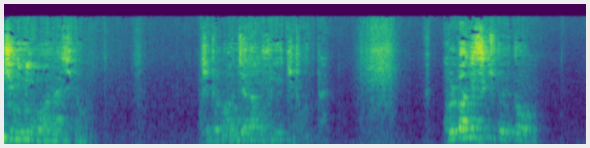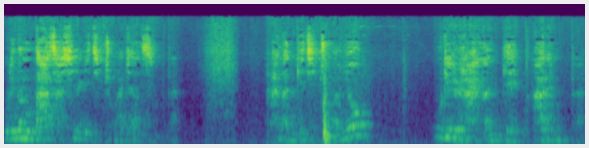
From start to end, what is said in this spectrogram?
주님이 원하시는 기도는 언제나 우리의 기도입니다. 골방에서 기도해도 우리는 나 자신에게 집중하지 않습니다. 하나님께 집중하며 우리를 하나님께 아뢰입니다.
